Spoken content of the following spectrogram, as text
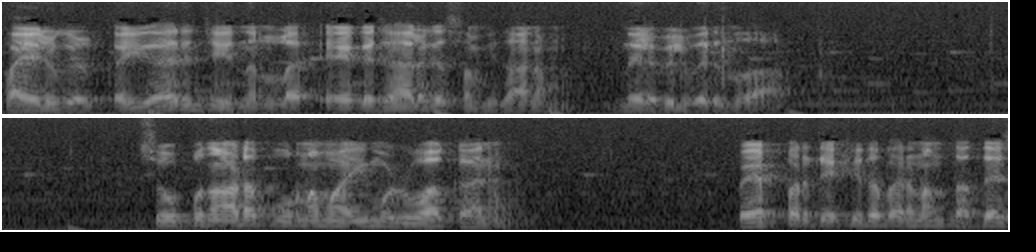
ഫയലുകൾ കൈകാര്യം ചെയ്യുന്നതിനുള്ള ഏകജാലക സംവിധാനം നിലവിൽ വരുന്നതാണ്. ചുവപ്പുനാട പൂർണമായും ഒഴിവാക്കാനും പേപ്പർ രഹിത ഭരണം തദ്ദേശ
